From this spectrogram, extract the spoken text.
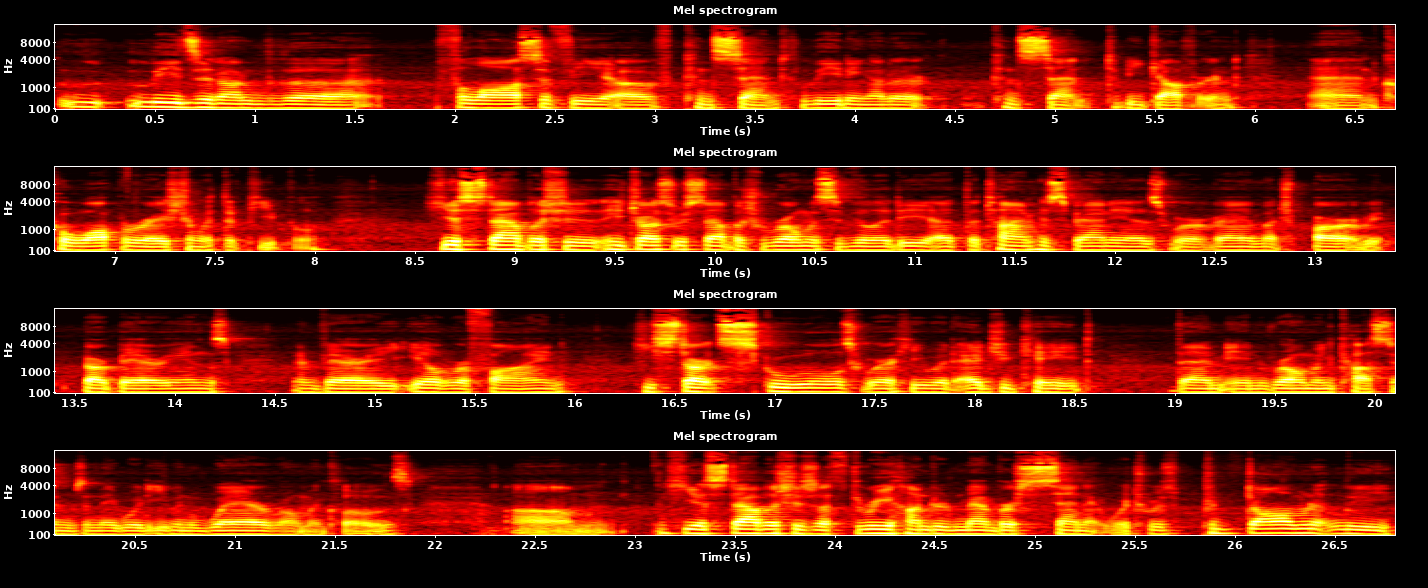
leads it under the philosophy of consent leading under consent to be governed and cooperation with the people. He establishes he tries to establish Roman civility. At the time, Hispanias were very much bar- barbarians and very ill refined. He starts schools where he would educate them in Roman customs, and they would even wear Roman clothes. Um, he establishes a 300 member Senate, which was predominantly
